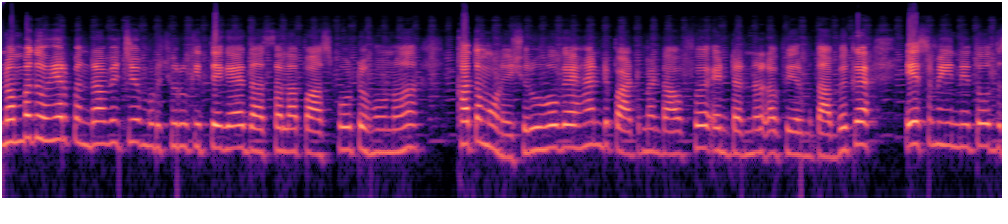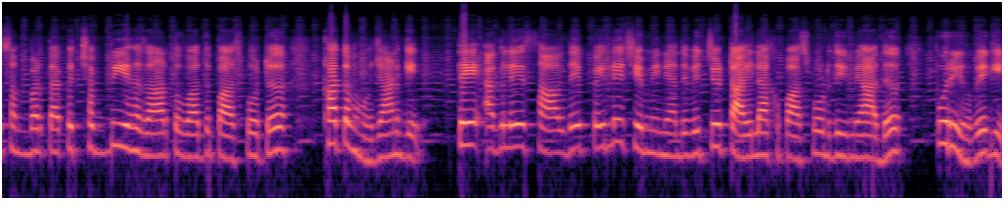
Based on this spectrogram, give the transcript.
ਨਵੰਬਰ 2015 ਵਿੱਚ ਮੁੜ ਸ਼ੁਰੂ ਕੀਤੇ ਗਏ 10 ਸਾਲਾ ਪਾਸਪੋਰਟ ਹੁਣ ਖਤਮ ਹੋਣੇ ਸ਼ੁਰੂ ਹੋ ਗਏ ਹਨ। ਡਿਪਾਰਟਮੈਂਟ ਆਫ ਇੰਟਰਨਲ ਅਫੇਅਰ ਮੁਤਾਬਕ ਇਸ ਮਹੀਨੇ ਤੋਂ ਦਸੰਬਰ ਤੱਕ 26000 ਤੋਂ ਵੱਧ ਪਾਸਪੋਰਟ ਖਤਮ ਹੋ ਜਾਣਗੇ। ਤੇ ਅਗਲੇ ਸਾਲ ਦੇ ਪਹਿਲੇ 6 ਮਹੀਨਿਆਂ ਦੇ ਵਿੱਚ 2.5 ਲੱਖ ਪਾਸਪੋਰਟ ਦੀ ਮਿਆਦ ਪੂਰੀ ਹੋਵੇਗੀ।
